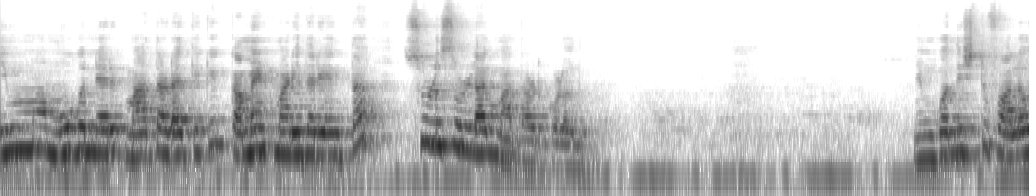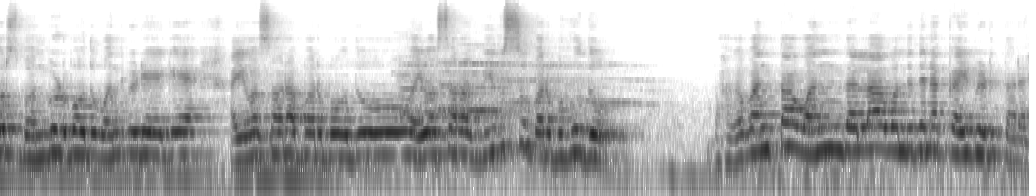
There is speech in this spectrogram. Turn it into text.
ನಿಮ್ಮ ಮೂಗು ಮೂಗನ್ಯಾರಿಗೆ ಮಾತಾಡೋಕ್ಕೆ ಕಮೆಂಟ್ ಮಾಡಿದ್ದಾರೆ ಅಂತ ಸುಳ್ಳು ಸುಳ್ಳಾಗಿ ಮಾತಾಡ್ಕೊಳ್ಳೋದು. ನಿಮ್ಗೊಂದಿಷ್ಟು ಫಾಲೋವರ್ಸ್ ಬಂದ್ಬಿಡ್ಬೋದು, ಒಂದು ವಿಡಿಯೋಗೆ ಐವತ್ತು ಸಾವಿರ ಬರ್ಬೋದು, ಐವತ್ತು ಸಾವಿರ ವ್ಯೂಸು ಬರಬಹುದು. ಭಗವಂತ ಒಂದಲ್ಲ ಒಂದು ದಿನ ಕೈ ಬಿಡ್ತಾರೆ.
